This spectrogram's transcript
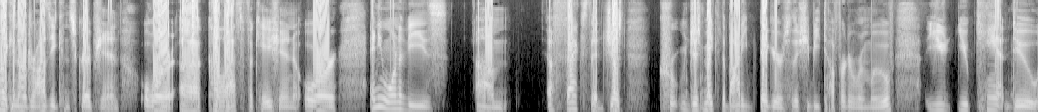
like an Eldrazi conscription, or a classification, or any one of these um, effects that just just make the body bigger so that she'd be tougher to remove. You you can't do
